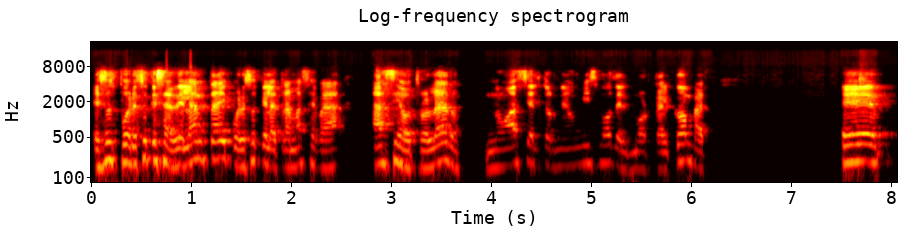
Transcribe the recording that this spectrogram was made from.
Eso es por eso que se adelanta y por eso que la trama se va hacia otro lado, no hacia el torneo mismo del Mortal Kombat. Eh,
